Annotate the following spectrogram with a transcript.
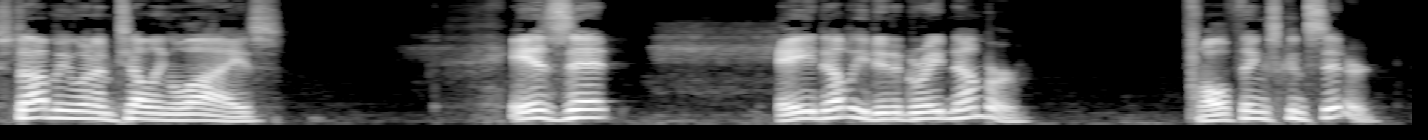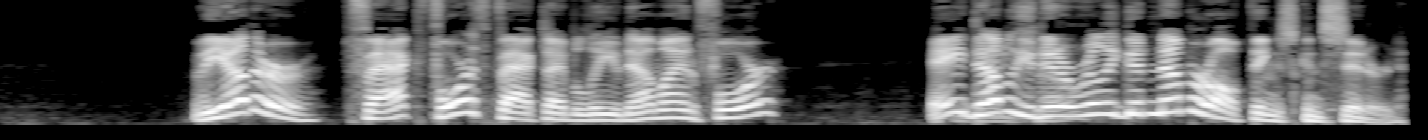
stop me when I'm telling lies, is that AEW did a great number, all things considered. The other fact, fourth fact, I believe, now am I on four? AEW did a really good number, all things considered.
